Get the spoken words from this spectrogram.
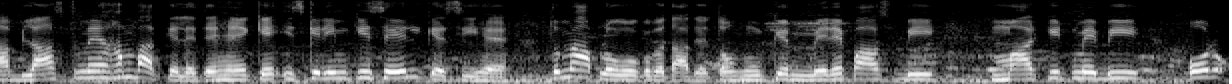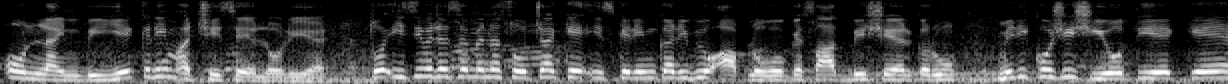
अब लास्ट में हम बात कर लेते हैं कि इस क्रीम की सेल कैसी है। तो मैं आप लोगों को बता देता हूँ कि मेरे पास भी मार्केट में भी और ऑनलाइन भी ये क्रीम अच्छी सेल हो रही है। तो इसी वजह से मैंने सोचा कि इस क्रीम का रिव्यू आप लोगों के साथ भी शेयर करूँ। मेरी कोशिश ये होती है कि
